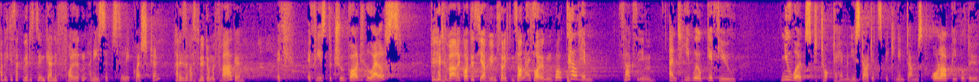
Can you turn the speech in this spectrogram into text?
Habe ich gesagt, würdest du ihm gerne folgen? And he said, Silly question. Hat er gesagt, was für eine dumme Frage. If, if he's the true God, who else? Wenn er der wahre Gott ist, ja, wem soll ich denn sonst folgen? said, Well, tell him. Sag's ihm. And he will give you new words to talk to him. And he started speaking in tongues. All our people do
